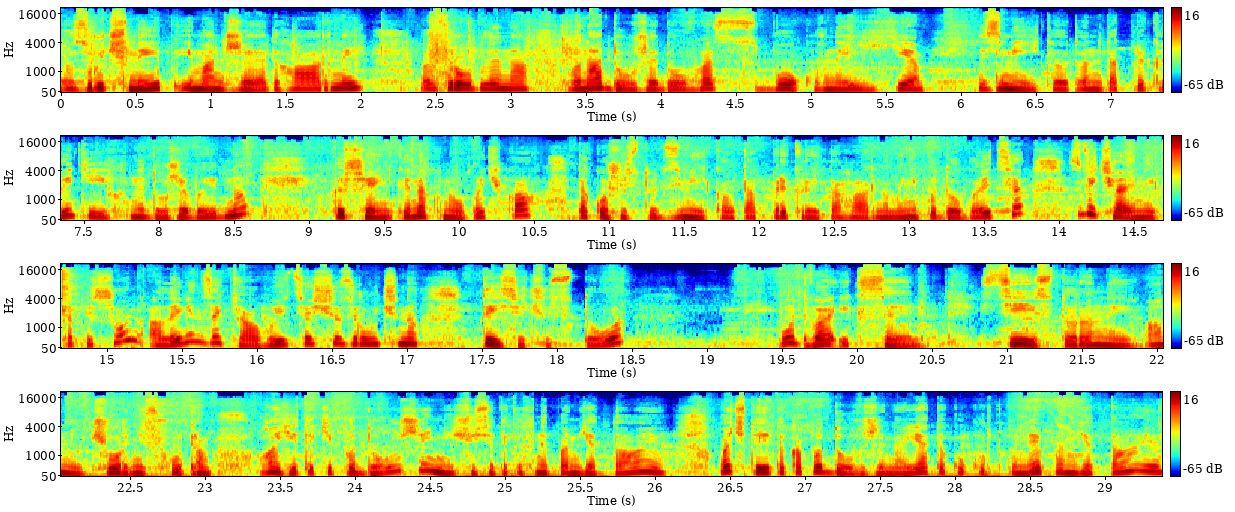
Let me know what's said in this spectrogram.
Зручний і манжет гарний е, зроблена. Вона дуже довга. З боку в неї є змійки. От вони так прикриті, їх не дуже видно. Кишеньки на кнопочках. Також ось тут змійка отак прикрита гарно, мені подобається. Звичайний капюшон, але він затягується, що зручно. 1100 по 2XL. З цієї сторони, а ну, чорні з хутром. А, є такі подовжені, щось я таких не пам'ятаю. Бачите, є така подовжена. Я таку куртку не пам'ятаю.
